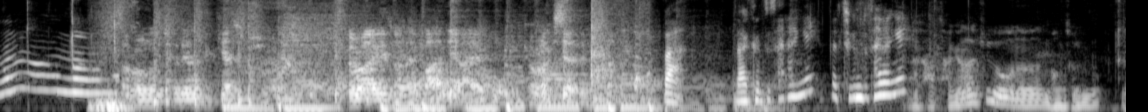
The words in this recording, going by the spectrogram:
음. 결혼은 최대한 늦게 하십시오. 결혼하기 전에 많이 알고 결혼하셔야 됩니다. 오빠, 나 그래도 사랑해? 나 지금도 사랑해? 아, 당연하지 이거는 망설임 없지.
